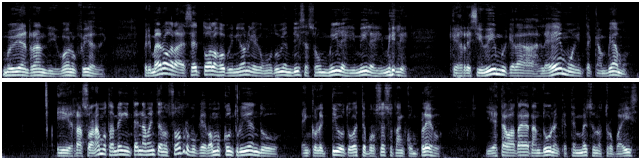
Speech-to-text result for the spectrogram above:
Muy bien, Randy. Bueno, fíjate. Primero agradecer todas las opiniones que, como tú bien dices, son miles y miles y miles que recibimos y que las leemos e intercambiamos. Y razonamos también internamente nosotros porque vamos construyendo en colectivo todo este proceso tan complejo y esta batalla tan dura en que está inmerso nuestro país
